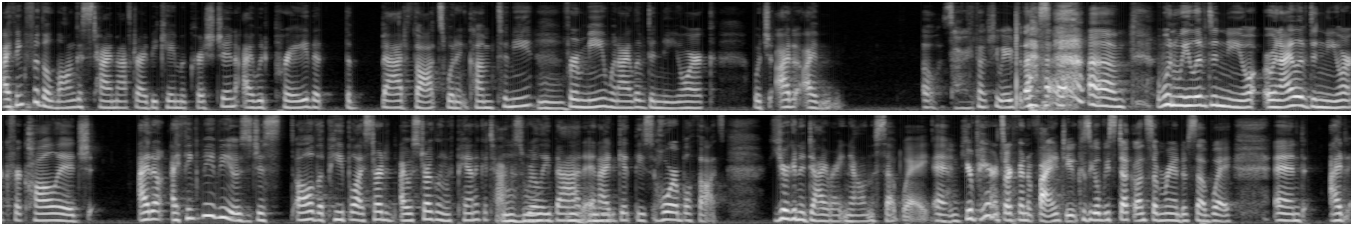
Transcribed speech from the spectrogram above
I think for the longest time after I became a Christian, I would pray that the bad thoughts wouldn't come to me. Mm. For me, when I lived in New York, which I, I oh sorry, I thought she waved at us. um, when we lived in New York, or when I lived in New York for college. I don't I think maybe it was just all the people I started I was struggling with panic attacks Mhm, really bad and mhm. I'd get these horrible thoughts you're going to die right now on the subway and your parents aren't going to find you because you'll be stuck on some random subway and I'd,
